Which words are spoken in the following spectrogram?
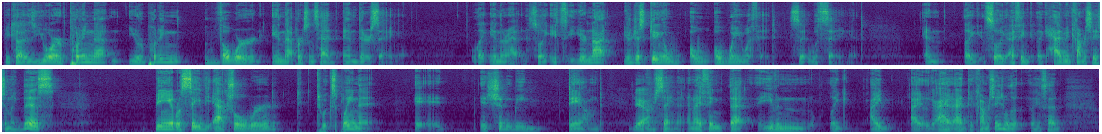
Because you are putting that you're putting the word in that person's head and they're saying it. Like in their head. So like it's you're not you're just getting a, a, away with it with saying it. And like so like I think like having a conversation like this being able to say the actual word to, to explain it, it it it shouldn't be damned yeah, for saying that. And I think that even like I I like, I had, I had a conversation with like I said,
